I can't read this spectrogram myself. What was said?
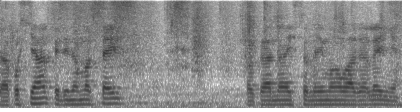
Tapos yan, pwede na mag-tiles. Pagka na-install na yung mga water line niya.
